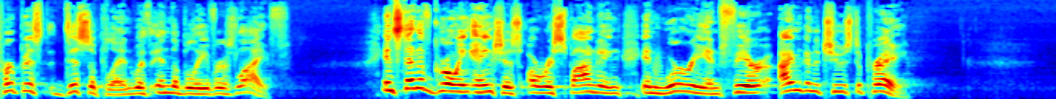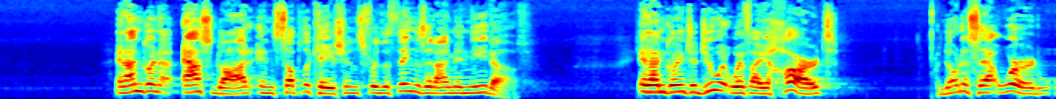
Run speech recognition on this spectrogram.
purposed discipline within the believer's life. Instead of growing anxious or responding in worry and fear, I'm going to choose to pray. And I'm going to ask God in supplications for the things that I'm in need of. And I'm going to do it with a heart, notice that word,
